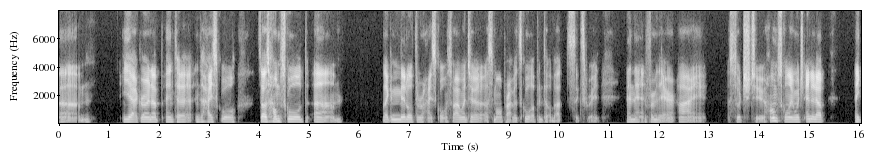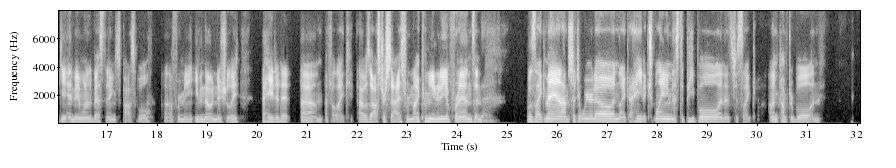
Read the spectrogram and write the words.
um yeah growing up into into high school so i was homeschooled um like middle through high school. So i went to a small private school up until about sixth grade. And then from there i switched to homeschooling which ended up again being one of the best things possible uh, for me even though initially i hated it. Um i felt like i was ostracized from my community of friends and Dang. was like, man, I'm such a weirdo and like I hate explaining this to people and it's just like uncomfortable and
